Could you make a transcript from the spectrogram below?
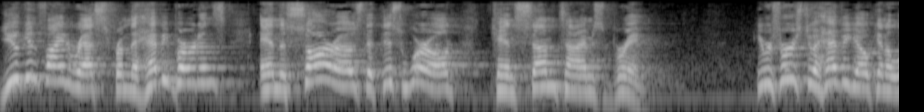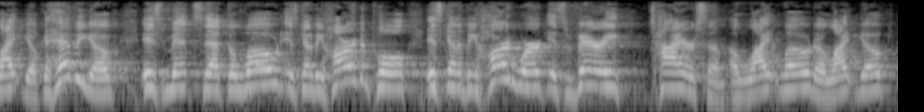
You can find rest from the heavy burdens and the sorrows that this world can sometimes bring. He refers to a heavy yoke and a light yoke. A heavy yoke is meant that the load is going to be hard to pull, it's going to be hard work, it's very tiresome. A light load, a light yoke,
